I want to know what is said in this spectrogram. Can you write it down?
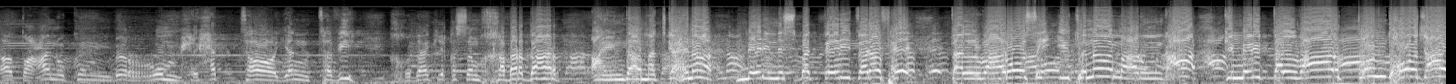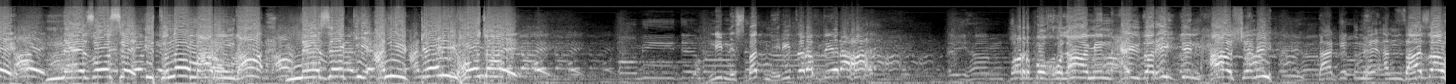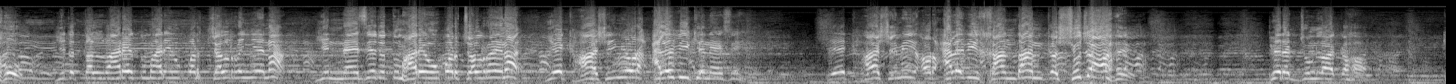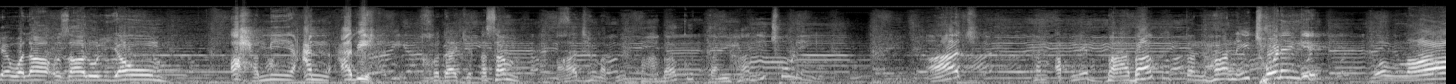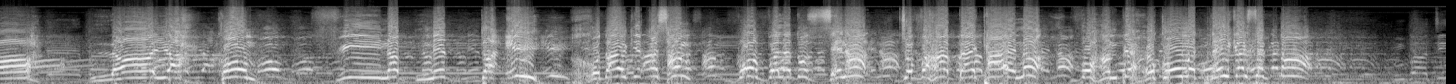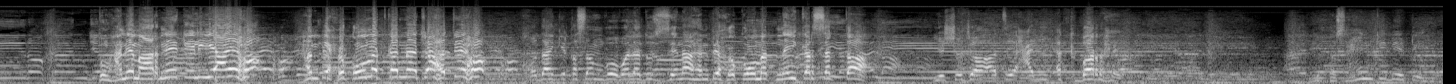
اطعنكم بالرمح حتى ينتبه خدا کی قسم، خبردار، آئندہ مت کہنا، میری نسبت تیری طرف ہے۔ تلواروں سے اتنا ماروں گا کہ میری تلوار کند ہو جائے نیزوں سے اتنا ماروں گا نیزے کی انی ٹیڑی ہو جائے۔ وہ اپنی نسبت میری طرف دے رہا ہے۔ ضرب غلام حیدری حاشمی، تاکہ تمہیں اندازہ ہو، یہ جو تلواریں تمہارے اوپر چل رہی ہیں نا، یہ نیزے جو تمہارے اوپر چل رہے ہیں نا، یہ ایک ہاشمی اور علوی کے نیزے ہیں۔ یہ ایک ہاشمی اور علوی خاندان کا شجاع ہے۔ پھر ایک جملہ کہا کہ ولا ازال اليوم احمی عن ابی خدا کی قسم، آج ہم اپنے بابا کو تنہا نہیں چھوڑیں گے۔ آج ہم اپنے بابا کو تنہا نہیں چھوڑیں گے۔ واللہ لا يحکم فی نبن الدعی۔ خدا کی قسم، وہ ولد الزنا جو وہاں بیٹھا ہے نا، وہ ہم پہ حکومت نہیں کر سکتا۔ تم ہمیں مارنے کے لیے آئے ہو، ہم پہ حکومت کرنا چاہتے ہو خدا کی قسم وہ ولد الزنا ہم پہ حکومت نہیں کر سکتا۔ یہ شجاعت علی اکبر ہے۔ یہ حسین کی بیٹی ہے۔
